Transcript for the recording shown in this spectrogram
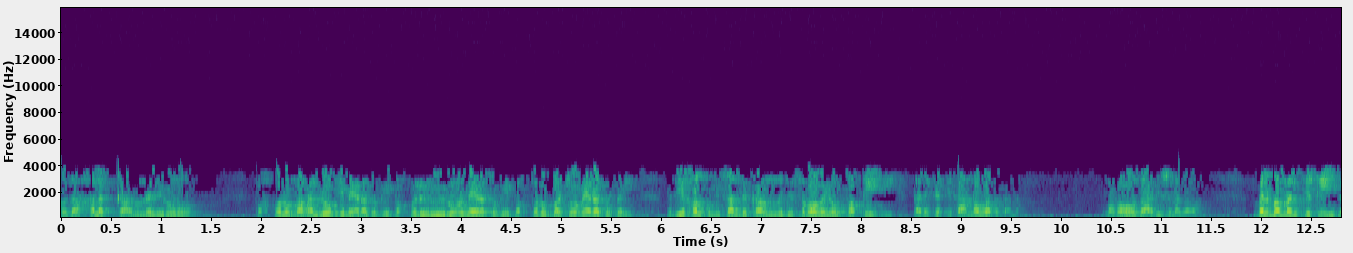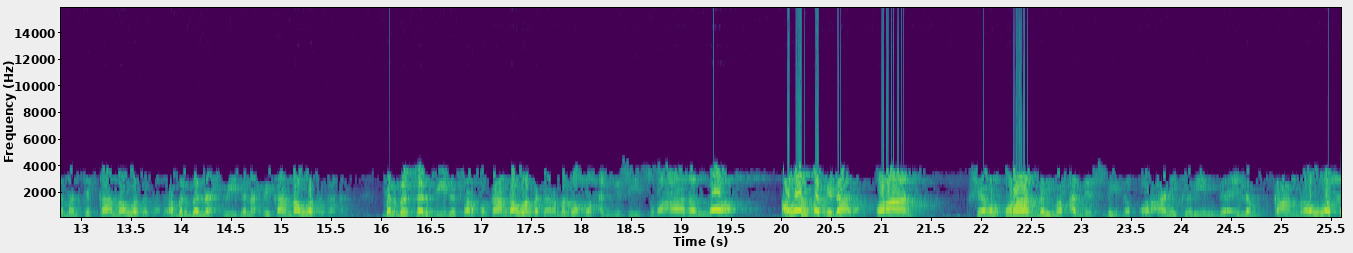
او دا خلک قانون نظرونو په خپل محلو کې مهنت کوي په خپل رویرونو مهنت کوي په خپل بچو مهنت کوي د دې خلکو مثال د قانون د سبب یو فقيه دی دا د فقې کار نه وته کنه لغو د حدیث لغوا بل به منطقي د منطق کان راوت کنه بل به نحوي د نحوي کان راوت کنه بل به صرفي د صرف کان راوت کنه بل به محدثي سبحان الله اول پکې دا دا قران شیخ القران به محدث به د قران کریم د علم کان راوت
